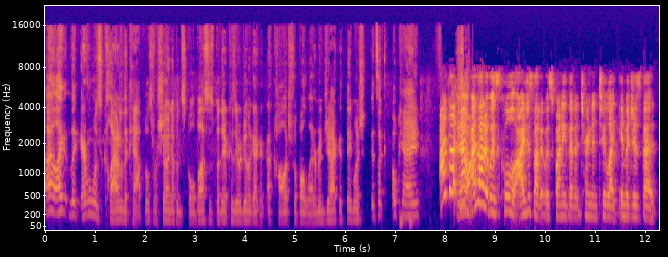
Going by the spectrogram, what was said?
I like like everyone's clowning the Capitals for showing up in school buses, but they're because they were doing like a, a college football Letterman jacket thing, which it's like okay, I thought no, I thought it was cool. I just thought it was funny that it turned into like images that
